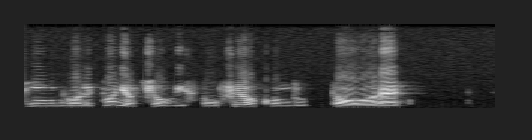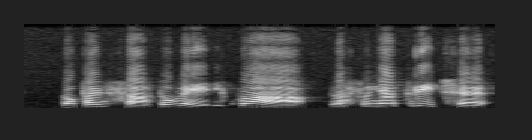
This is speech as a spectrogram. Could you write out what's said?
singoli, poi io ci ho visto un filo conduttore. Ho pensato, vedi, qua la sognatrice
